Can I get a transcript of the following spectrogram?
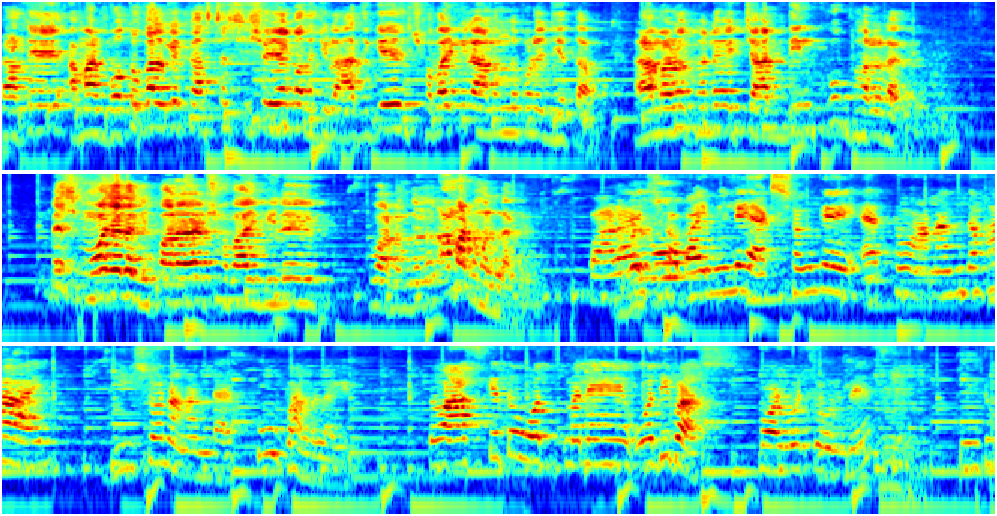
তাতে আমার গতকালকে কাজটা শেষ হয়ে যাওয়ার কথা ছিল আজকে সবাই মিলে আনন্দ করে যেতাম। আর আমার ওখানে ওই চার দিন খুব ভালো লাগে। বেশ মজা লাগে পাড়ার সবাই মিলে খুব আনন্দ লাগে আমার ভালো লাগে। পাড়ায় সবাই মিলে একসঙ্গে এত আনন্দ হয় ভীষণ আনন্দ হয় খুব ভালো লাগে। তো আজকে তো মানে অধিবাস পর্ব চলবে। কিন্তু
